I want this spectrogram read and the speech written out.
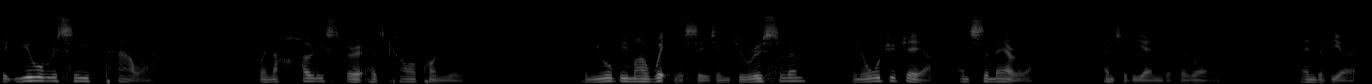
but you will receive power when the Holy Spirit has come upon you. And you will be my witnesses in Jerusalem, in all Judea and Samaria, and to the end of the world, end of the earth.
